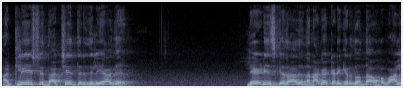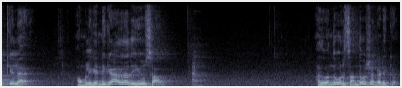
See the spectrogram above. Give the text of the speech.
அட்லீஸ்ட் இந்த அட்சய திருதிலையாவது லேடிஸ்க்கு ஏதாவது இந்த நகை கிடைக்கிறது வந்து அவங்க வாழ்க்கையில் அவங்களுக்கு என்றைக்காவது அது யூஸ் ஆகும். அது வந்து ஒரு சந்தோஷம் கிடைக்கும்.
